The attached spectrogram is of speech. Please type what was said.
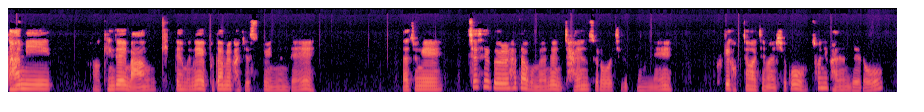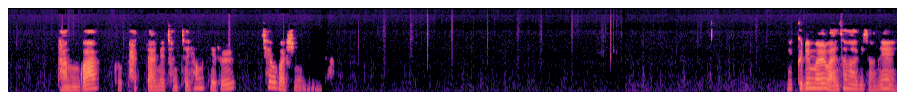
담이 어, 굉장히 많기 때문에 부담을 가질 수도 있는데 나중에 채색을 하다 보면은 자연스러워지기 때문에 크게 걱정하지 마시고 손이 가는 대로 담과 그 밭담의 전체 형태를 채워가시면 됩니다. 이 그림을 완성하기 전에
